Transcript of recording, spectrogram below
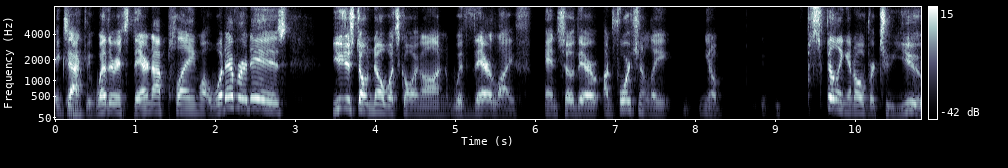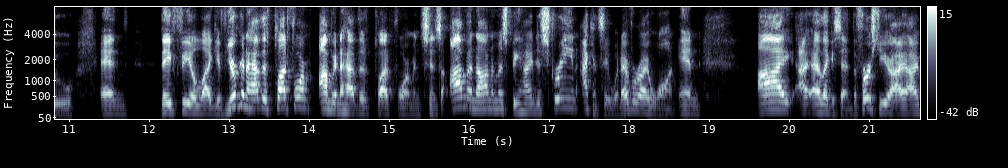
exactly. Yeah. Whether it's they're not playing well, whatever it is, you just don't know what's going on with their life. And so they're unfortunately, you know, spilling it over to you. And they feel like if you're going to have this platform, I'm going to have this platform. And since I'm anonymous behind a screen, I can say whatever I want. And I, I, I, like I said, the first year, I, I,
